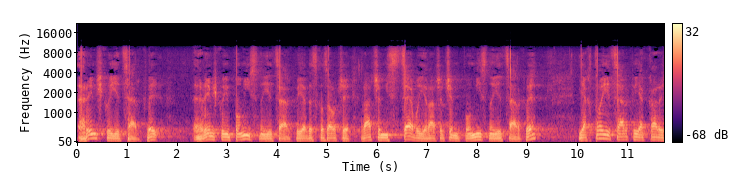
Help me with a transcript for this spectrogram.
Римської церкви, Римської помісної церкви, я би сказав, чи радше місцевої, радше чим помісної церкви, як тої церкви, як каже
